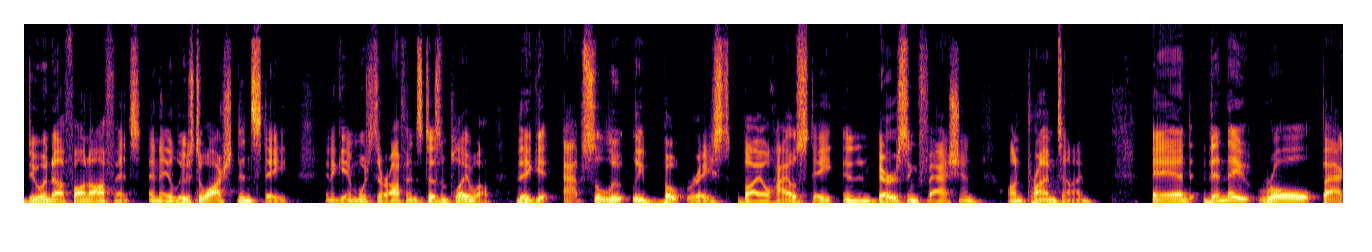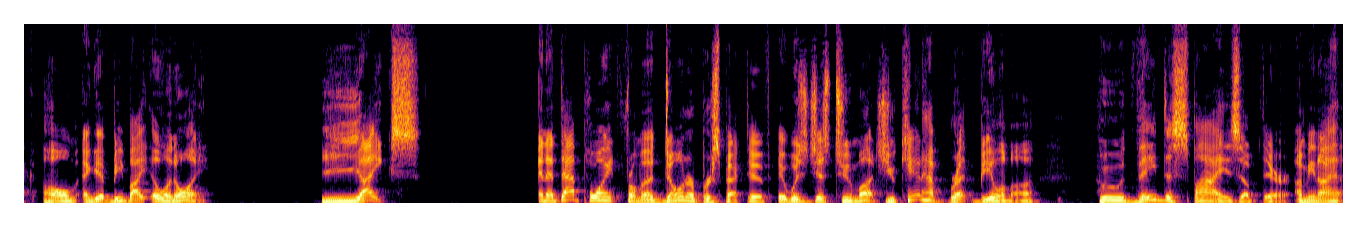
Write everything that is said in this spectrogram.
do enough on offense. And they lose to washington state in a game in which their offense doesn't play well. They get absolutely boat raced by ohio state in an embarrassing fashion on prime time. And then they roll back home and get beat by illinois. Yikes. And at that point from a donor perspective it was just too much. You can't have bret bielema who they despise up there. I mean, I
